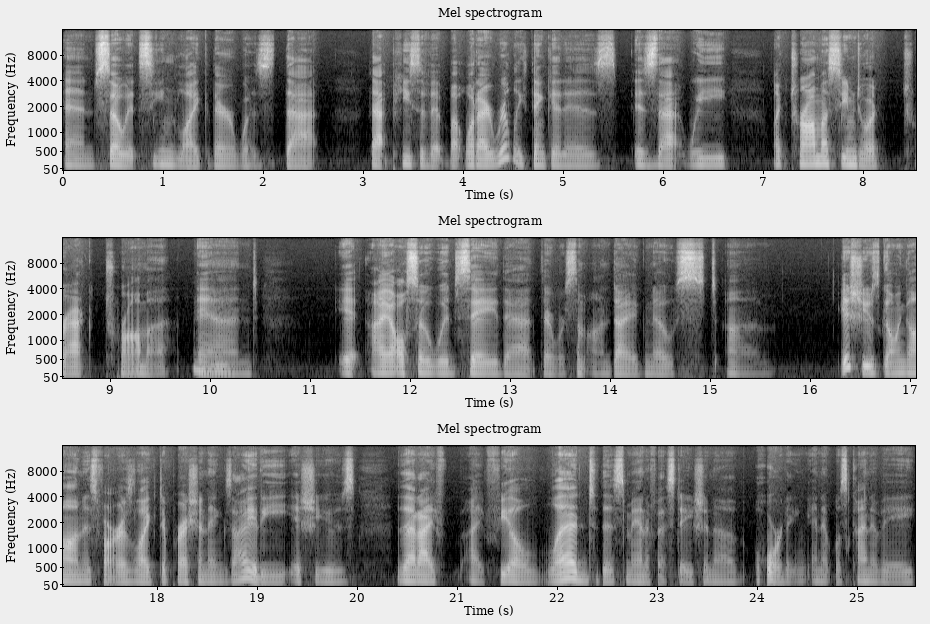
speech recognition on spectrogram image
And so it seemed like there was that that piece of it. But what I really think it is is that we, like trauma, seem to attract trauma, Mhm. and it. I also would say that there were some undiagnosed um, issues going on as far as like depression, anxiety issues that I I feel led to this manifestation of hoarding, and it was kind of a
